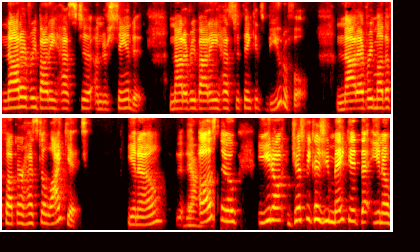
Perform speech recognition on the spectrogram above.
Not everybody has to understand it. Not everybody has to think it's beautiful. Not every motherfucker has to like it. You know? Yeah. Also, you don't just because you make it that, you know,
